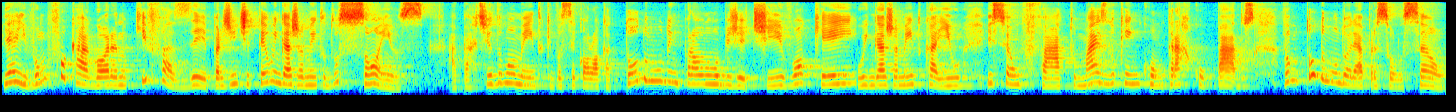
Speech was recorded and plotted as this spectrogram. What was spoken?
E aí, vamos focar agora no que fazer para a gente ter o engajamento dos sonhos? A partir do momento que você coloca todo mundo em prol de um objetivo, ok, o engajamento caiu, isso é um fato, mais do que encontrar culpados, vamos todo mundo olhar para a solução?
